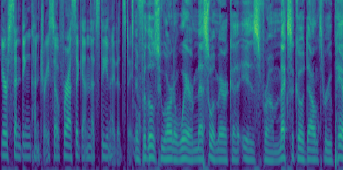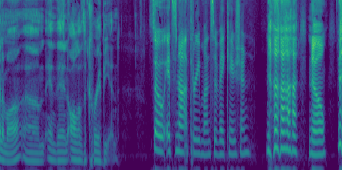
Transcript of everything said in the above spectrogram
your sending country. So for us, again, that's the United States. And for those who aren't aware, Mesoamerica is from Mexico down through Panama um, and then all of the Caribbean. So it's not three months of vacation? no. no.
